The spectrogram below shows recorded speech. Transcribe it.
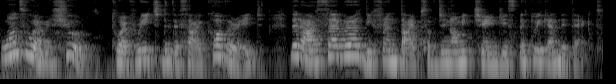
Once we are assured to have reached the desired coverage, there are several different types of genomic changes that we can detect,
